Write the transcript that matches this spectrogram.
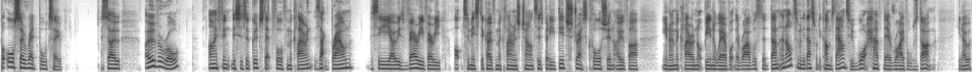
but also Red Bull too. So, overall, I think this is a good step forward for McLaren. Zak Brown, the CEO, is very, very optimistic over McLaren's chances, but he did stress caution over, you know, McLaren not being aware of what their rivals had done. And ultimately, that's what it comes down to. What have their rivals done? You know,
